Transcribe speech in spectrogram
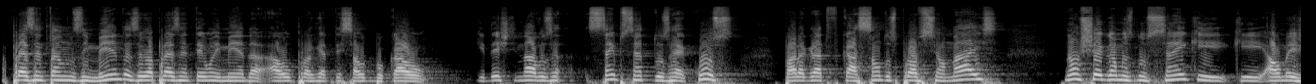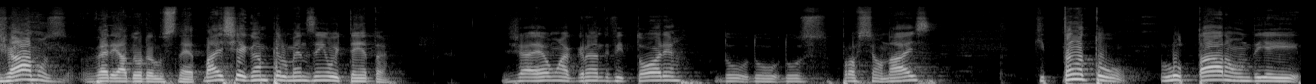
apresentamos emendas. Eu apresentei uma emenda ao projeto de saúde bucal que destinava 100% dos recursos para a gratificação dos profissionais. Não chegamos no 100 que, que almejamos, vereadora Lucineto, mas chegamos pelo menos em 80. Já é uma grande vitória do, do, dos profissionais que tanto lutaram de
